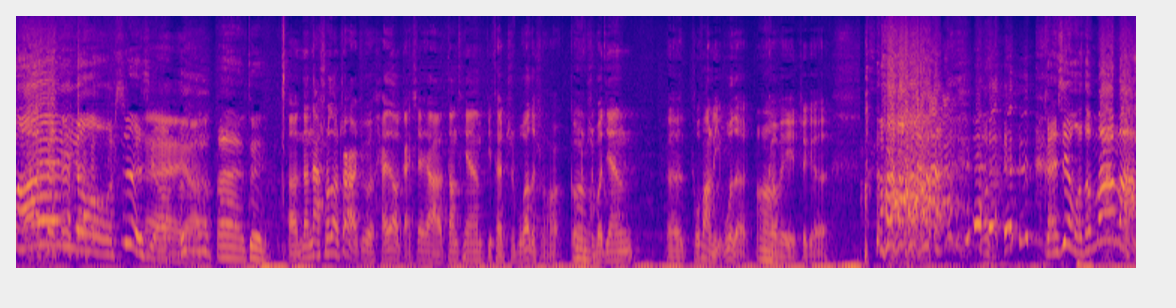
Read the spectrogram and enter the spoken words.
哎呦，是行，哎呀，哎，对，呃，那那说到这儿，就还要感谢一下当天比赛直播的时候，给我们嗯直播间、呃投放礼物的嗯各位这个。感谢我的妈妈。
